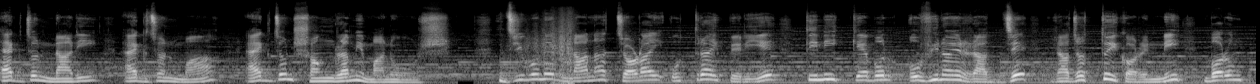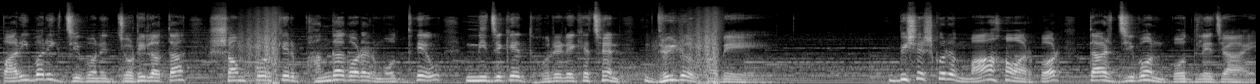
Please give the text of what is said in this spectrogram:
একজন নারী, একজন মা, একজন সংগ্রামী মানুষ। জীবনের নানা চড়াই, উতরাই পেরিয়ে তিনি কেবল অভিনয়ের রাজ্যে রাজত্বই করেননি, বরং পারিবারিক জীবনের জটিলতা সম্পর্কের ভাঙ্গাগড়ের মধ্যেও নিজেকে ধরে রেখেছেন দৃঢ়ভাবে। বিশেষ করে মা হওয়ার পর তার জীবন বদলে যায়।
